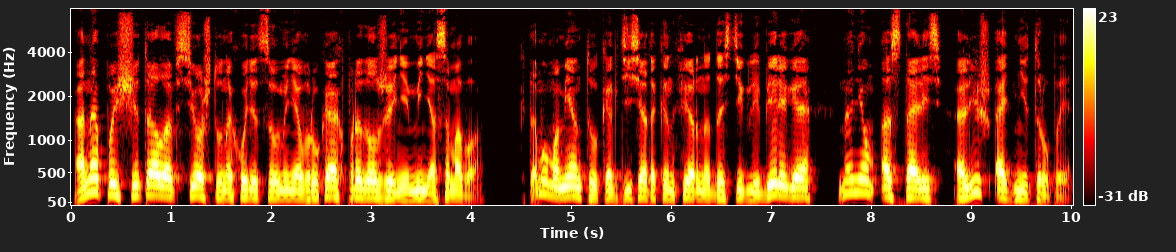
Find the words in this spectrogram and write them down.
Она посчитала все, что находится у меня в руках, продолжением меня самого. К тому моменту, как десяток инферно достигли берега, на нем остались лишь одни трупы.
